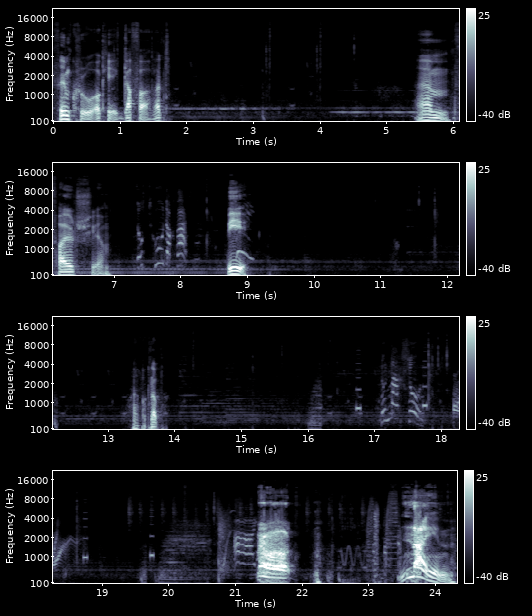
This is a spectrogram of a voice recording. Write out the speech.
Filmcrew, okay, Gaffer, was? Ähm, Fallschirm. Wie? War knapp. Nein!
